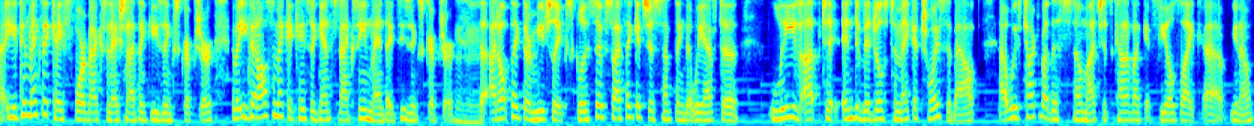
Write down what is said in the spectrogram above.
Uh, you can make the case for vaccination, I think, using scripture, but you can also make a case against vaccine mandates using scripture. Mm-hmm. I don't think they're mutually exclusive. So I think it's just something that we have to leave up to individuals to make a choice about. Uh, we've talked about this so much, it's kind of like it feels like, uh, you know,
